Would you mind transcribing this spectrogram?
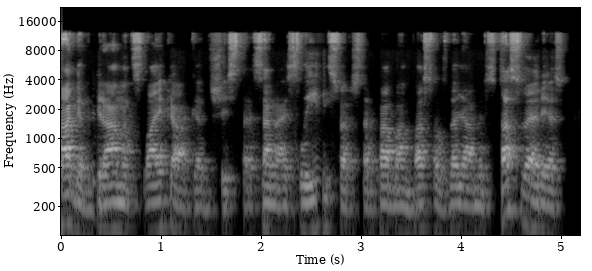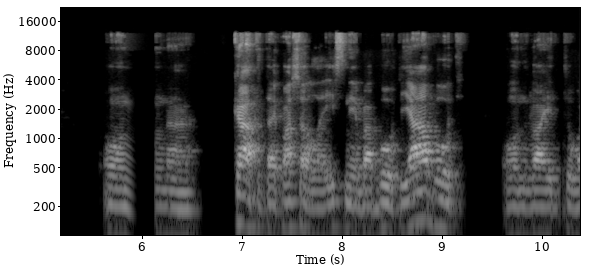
tagad, grāmatas laikā, kad šis senais līdzsvars starp abām pasaules daļām ir sasvēries. Un, un, kā tai pasaulē īstenībā būtu jābūt, un vai to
